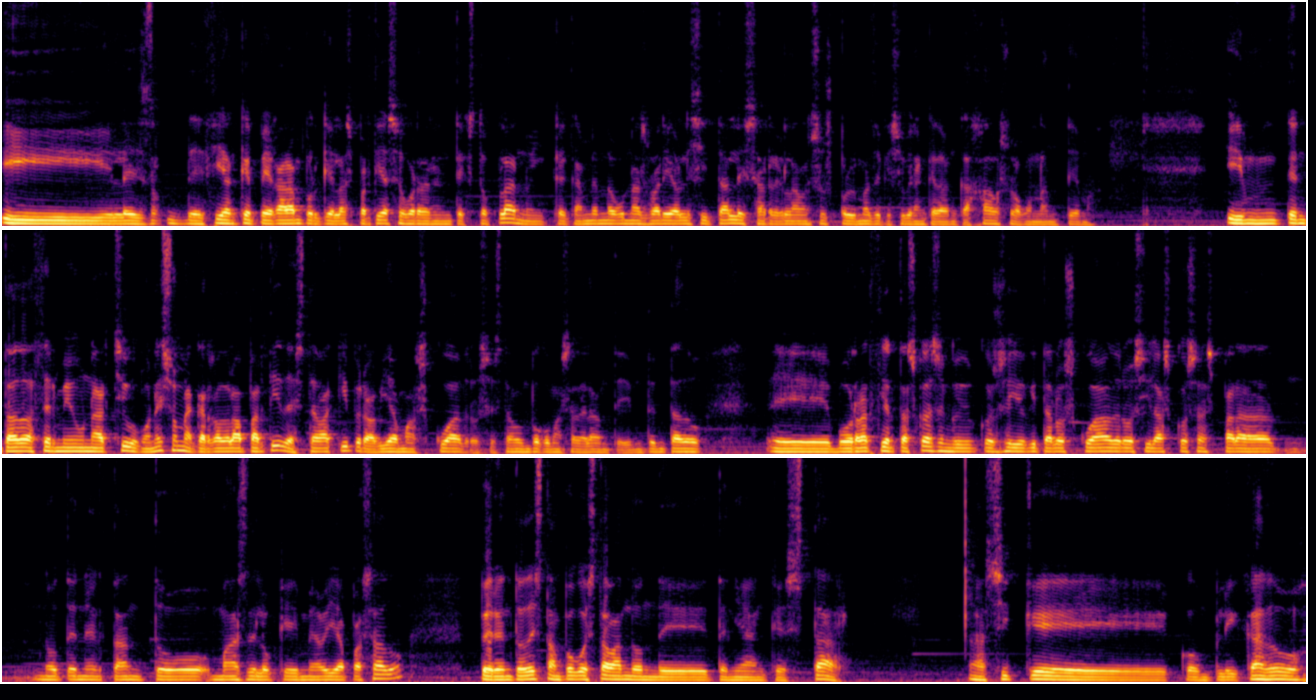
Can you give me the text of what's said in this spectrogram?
y les decían que pegaran porque las partidas se guardan en texto plano y que cambiando algunas variables y tal les arreglaban sus problemas de que se hubieran quedado encajados o algún tema. He intentado hacerme un archivo con eso, me ha cargado la partida, estaba aquí, pero había más cuadros, estaba un poco más adelante. He intentado eh, borrar ciertas cosas, he conseguido quitar los cuadros y las cosas para no tener tanto más de lo que me había pasado, pero entonces tampoco estaban donde tenían que estar. Así que complicado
